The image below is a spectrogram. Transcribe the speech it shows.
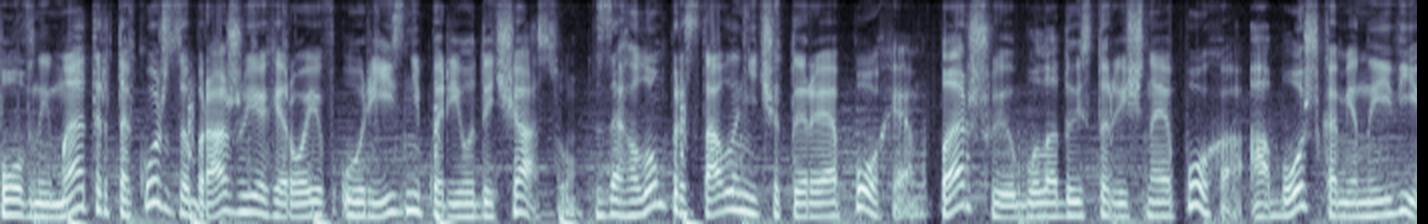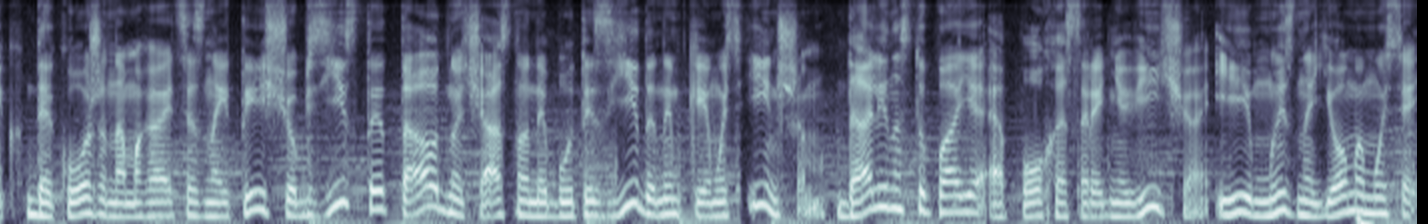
Повний метр також зображує героїв у різні періоди часу. Загалом представлені чотири епохи. Першою була доісторична епоха або ж кам'яний вік, де кожен намагається знайти, щоб з'їсти та одночасно не бути з'їденим кимось іншим. Далі наступає епоха середньовіччя, і ми знайомимося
